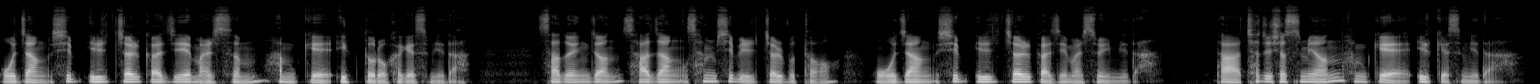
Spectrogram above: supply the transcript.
5장 11절까지의 말씀 함께 읽도록 하겠습니다. 사도행전 4장 31절부터 5장 11절까지 말씀입니다. 다 찾으셨으면 함께 읽겠습니다.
